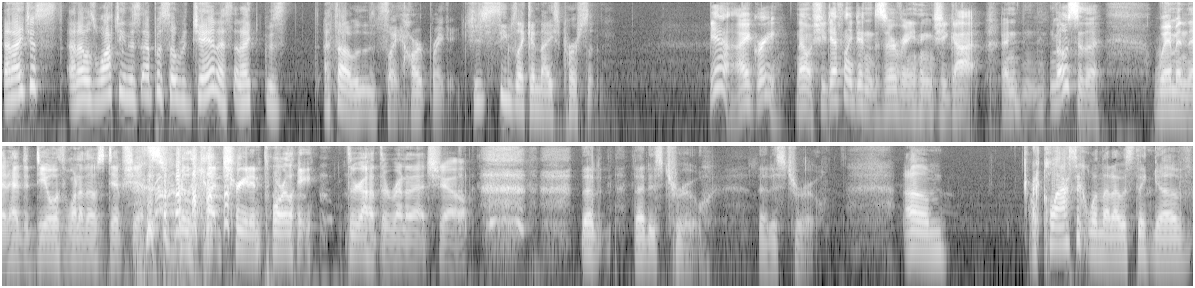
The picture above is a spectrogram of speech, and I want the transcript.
And I just and I was watching this episode with Janice and I was I thought it was it's like heartbreaking. She just seems like a nice person. Yeah, I agree. No, she definitely didn't deserve anything she got. And most of the women that had to deal with one of those dipshits really got treated poorly throughout the run of that show. That that is true. That is true. Um, a classic one that I was thinking of.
